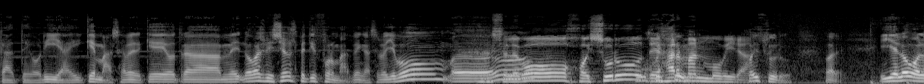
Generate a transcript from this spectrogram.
categoría. ¿Y qué más? A ver, ¿qué otra? Novas Visions Petit Format. Venga, se lo llevó... eh, Se llevó Hoizuru de. Harman Movira. Hoizuru, vale. Y luego el,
